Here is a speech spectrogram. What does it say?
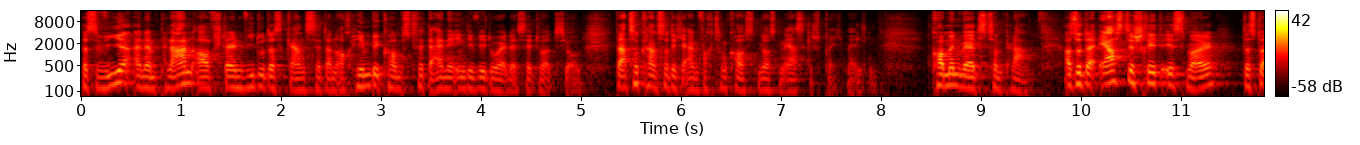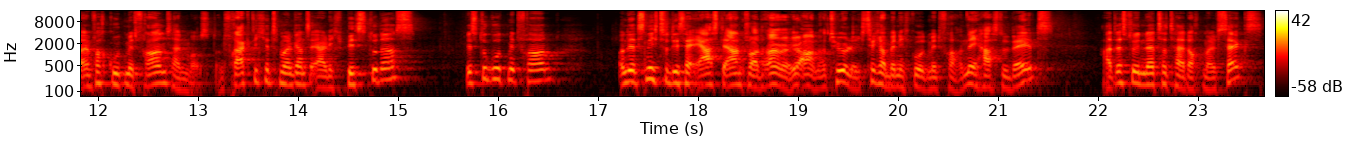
dass wir einen Plan aufstellen, wie du das Ganze dann auch hinbekommst für deine individuelle Situation. Dazu kannst du dich einfach zum kostenlosen Erstgespräch melden. Kommen wir jetzt zum Plan. Also der erste Schritt ist mal, dass du einfach gut mit Frauen sein musst. Und frag dich jetzt mal ganz ehrlich, bist du das? Bist du gut mit Frauen? Und jetzt nicht so diese erste Antwort, ja, natürlich, sicher bin ich gut mit Frauen. Nee, hast du Dates? Hattest du in letzter Zeit auch mal Sex?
